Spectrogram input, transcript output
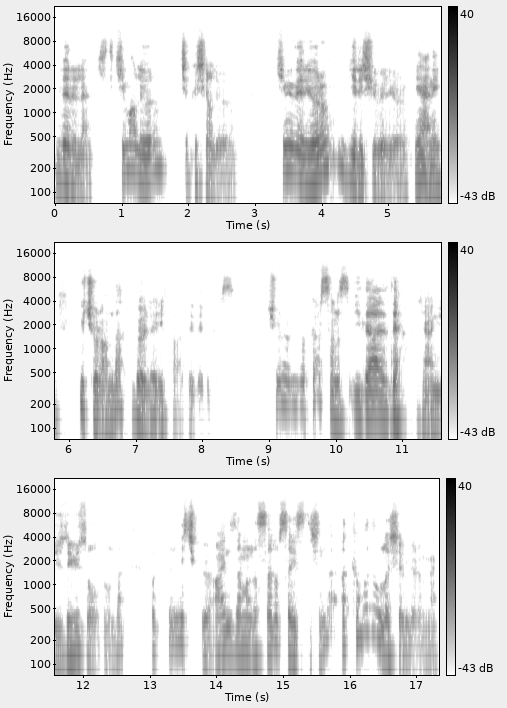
verilen. İşte kim alıyorum? Çıkış alıyorum. Kimi veriyorum? Girişi veriyorum. Yani güç oranda böyle ifade edebiliriz. Şuna bir bakarsanız idealde yani yüzde yüz olduğunda bakın ne çıkıyor? Aynı zamanda sarım sayısı dışında akıma da ulaşabilirim ben.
